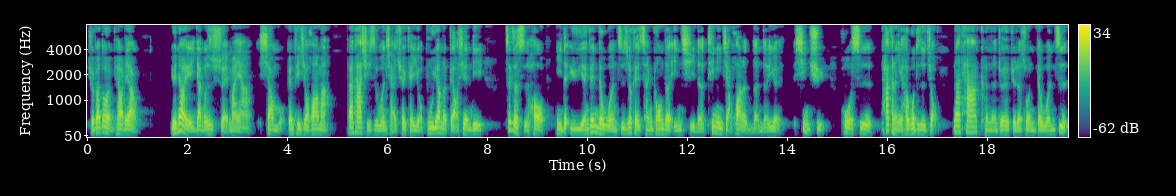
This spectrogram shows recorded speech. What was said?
酒标都很漂亮，原料也一样，都是水、麦芽、酵母跟啤酒花嘛。但它其实闻起来却可以有不一样的表现力。这个时候，你的语言跟你的文字就可以成功的引起了听你讲话的人的一个兴趣，或是他可能也喝过这支酒。那他可能就会觉得说，你的文字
